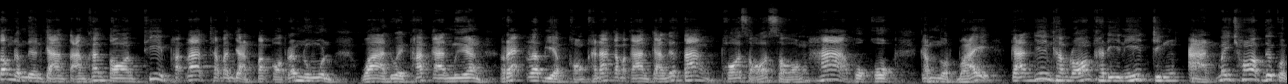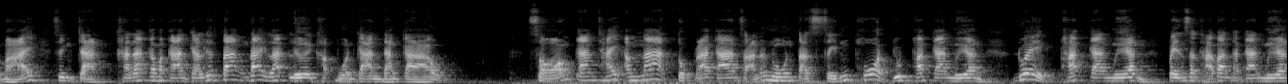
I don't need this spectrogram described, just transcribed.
ต้องดำเนินการตามขั้นตอนที่พระราชบัญญัติประกอบรัฐนูญว่าด้วยพักการเมืองและระเบียบของคณะกรรมการการเลือกตั้ง พศ 2566กำหนดไว้ การยื่นคำร้องคดีนี้จึงอาจไม่ชอบด้วยกฎหมาย ซึ่งจากคณะกรรมการการเลือกตั้งได้ละเลยขบวนการดังกล่าว 2. การใช้อำนาจตุลาการสารรัฐนูญตัดสินโทษยุบพักการเมือง ด้วยพักการเมืองเป็นสถาบันทางการเมือง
